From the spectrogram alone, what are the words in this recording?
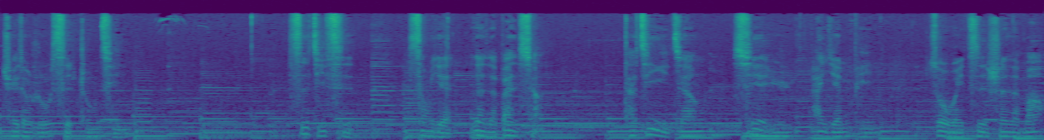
却都如此钟情。思及此，宋衍愣了半晌，他竟已将谢玉和延平作为自身了吗？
